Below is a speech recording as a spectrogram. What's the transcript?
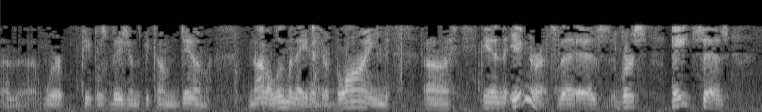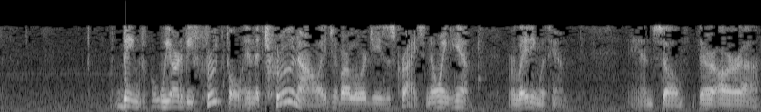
uh, where people's visions become dim, not illuminated. They're blind uh, in ignorance. As verse 8 says, being, we are to be fruitful in the true knowledge of our Lord Jesus Christ, knowing Him, relating with Him. And so there are. Uh,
